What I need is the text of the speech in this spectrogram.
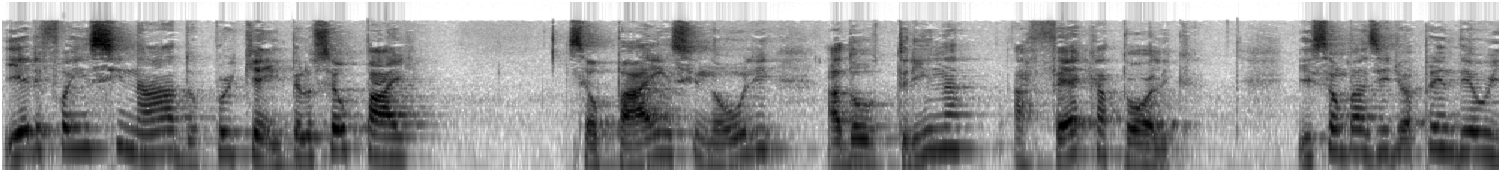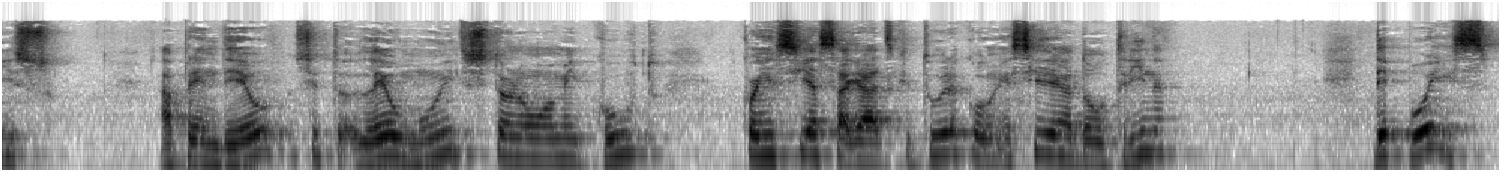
e ele foi ensinado por quem? Pelo seu pai. Seu pai ensinou-lhe a doutrina, a fé católica. E São Basílio aprendeu isso. Aprendeu, se, leu muito, se tornou um homem culto, conhecia a Sagrada Escritura, conhecia a doutrina depois,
